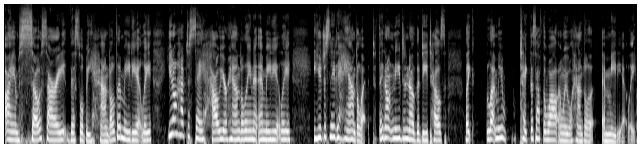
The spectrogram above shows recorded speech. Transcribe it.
I am so sorry. This will be handled immediately. You don't have to say how you're handling it immediately. You just need to handle it. They don't need to know the details. Like, let me take this off the wall and we will handle it immediately.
